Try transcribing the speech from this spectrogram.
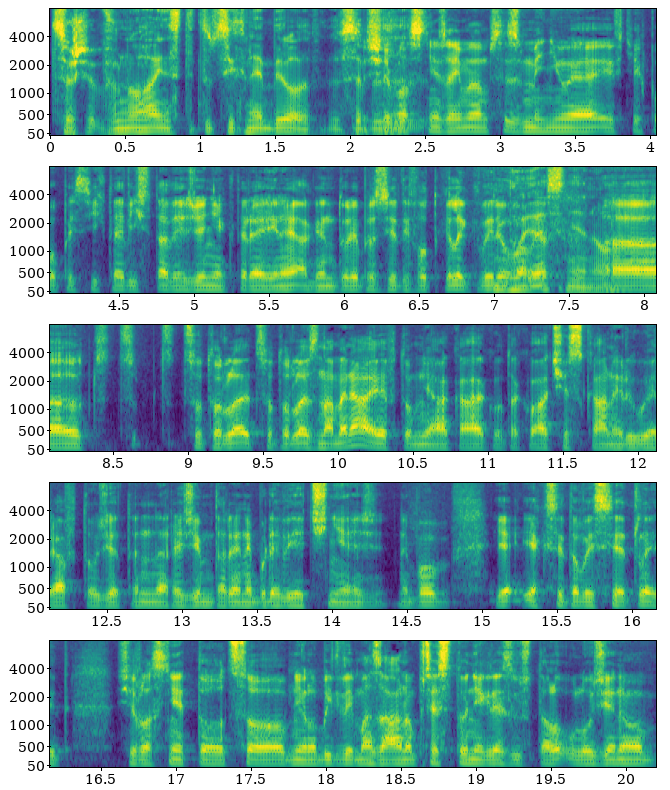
Což v mnoha institucích nebylo. Což je vlastně zajímavé, se zmiňuje i v těch popisích té výstavě, že některé jiné agentury prostě ty fotky likvidovaly. No jasně, no. Co, co, tohle, co tohle znamená? Je v tom nějaká jako taková česká nedůvěra v to, že ten režim tady nebude věčně? Nebo je, jak si to vysvětlit, že vlastně to, co mělo být vymazáno, přesto někde zůstalo uloženo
